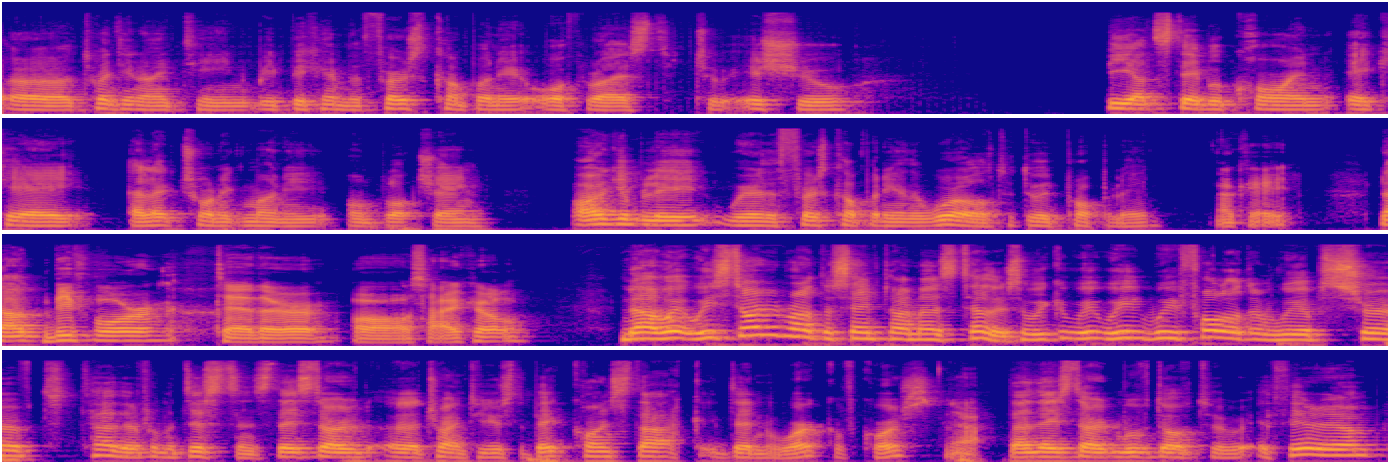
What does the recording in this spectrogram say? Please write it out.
uh, 2019, we became the first company authorized to issue fiat stablecoin, aka electronic money on blockchain. Arguably, we're the first company in the world to do it properly. Okay. Now, before Tether or Circle, no, we, we started around the same time as Tether. So we, we, we followed and we observed Tether from a distance. They started uh, trying to use the Bitcoin stack. It didn't work, of course. Yeah. Then they started moved over to Ethereum,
